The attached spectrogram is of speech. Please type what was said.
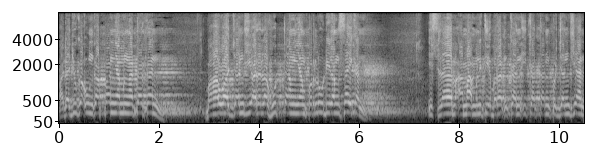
Ada juga ungkapan yang mengatakan bahawa janji adalah hutang yang perlu dilangsaikan. Islam amat menitik beratkan ikatan perjanjian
